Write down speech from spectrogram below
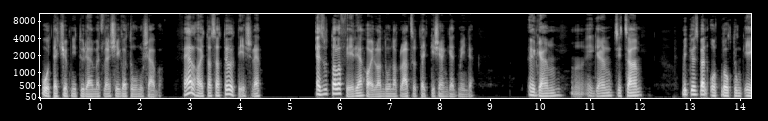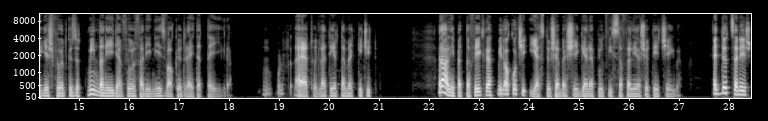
Volt egy csöpnyi türelmetlenség a tónusába. Felhajtasz a töltésre? Ezúttal a férje hajlandónak látszott egy kis engedményre. Igen, igen, cicám. Miközben ott lógtunk ég és föld között, mind a négyen fölfelé nézve a ködrejtette égre. Lehet, hogy letértem egy kicsit. Rálépett a fékre, mire a kocsi ijesztő sebességgel repült visszafelé a sötétségbe. Egy döccenés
